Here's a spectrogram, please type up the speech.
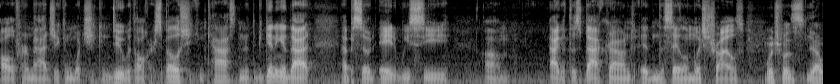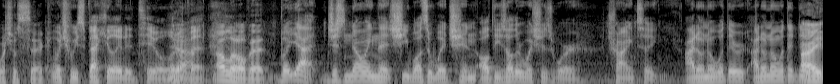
all of her magic and what she can do with all her spells she can cast. And at the beginning of that episode eight, we see um, Agatha's background in the Salem witch trials, Which was yeah, which was sick. which we speculated too a little yeah, bit. A little bit. But yeah, just knowing that she was a witch and all these other witches were trying to. I don't know what they were. I don't know what they did. I-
